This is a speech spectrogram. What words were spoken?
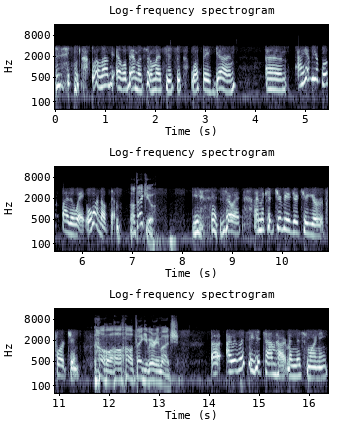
Well, not Alabama so much as what they've done. Um, I have your book, by the way, one of them. Oh, thank you. so I, I'm a contributor to your fortune. Oh, oh, oh, thank you very much. Uh, I was listening to Thom Hartmann this morning,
